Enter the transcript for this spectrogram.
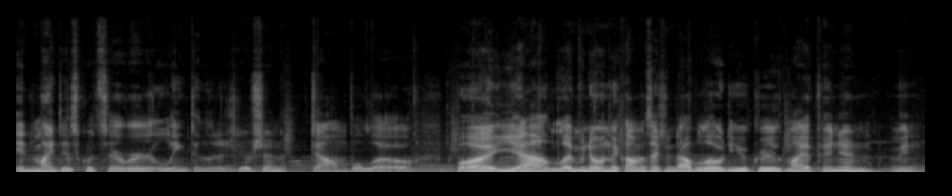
in my Discord server linked in the description down below. But yeah, let me know in the comment section down below. Do you agree with my opinion? I mean,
